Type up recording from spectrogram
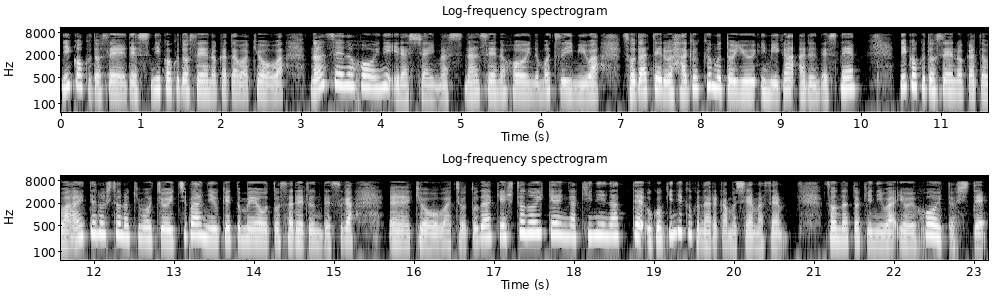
二国土星です。二国土星の方は今日は南西の方位にいらっしゃいます。南西の方位の持つ意味は育てる、育むという意味があるんですね。二国土星の方は相手の人の気持ちを一番に受け止めようとされるんですが、えー、今日はちょっとだけ人の意見が気になって動きにくくなるかもしれません。そんな時には良い方位として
